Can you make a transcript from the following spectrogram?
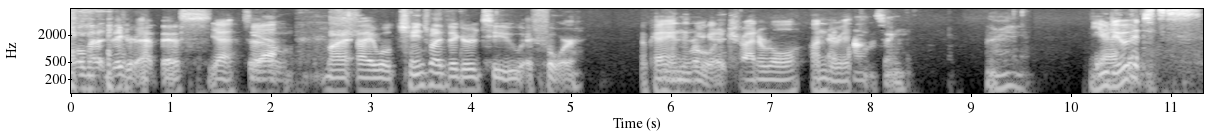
all that vigor at this. Yeah. So Yeah. my I will change my vigor to a four. Okay, and then Roll you're gonna it. try to roll under it. Promising. All right. You Yeah, do it. that's-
